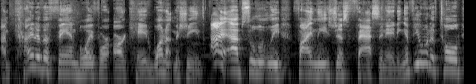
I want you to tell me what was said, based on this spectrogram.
I'm kind of a fanboy for Arcade1Up machines. I absolutely find these just fascinating. If you would have told,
